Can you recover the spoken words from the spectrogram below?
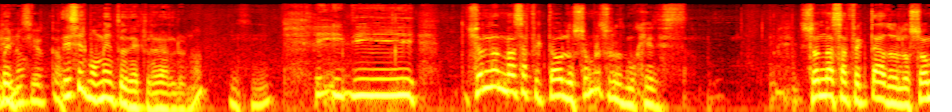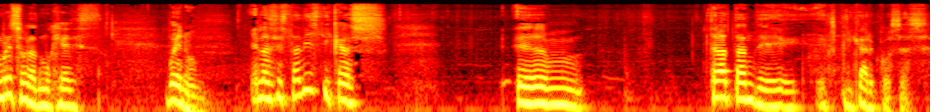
bueno, es el momento de aclararlo, ¿no? y, ¿Son los más afectados los hombres o las mujeres? ¿Son más afectados los hombres o las mujeres? Bueno, en las estadísticas em, tratan de explicar cosas,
